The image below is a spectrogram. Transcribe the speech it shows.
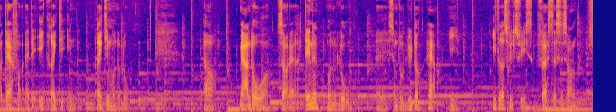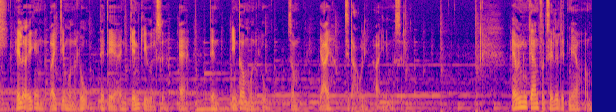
Og derfor er det ikke rigtig en rigtig monolog. Og med andre ord, så er denne monolog, øh, som du lytter her i Idrætsfilsvis første sæson, heller ikke en rigtig monolog, det, det er en gengivelse af den indre monolog, som jeg til daglig har inde i mig selv. Jeg vil nu gerne fortælle lidt mere om,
